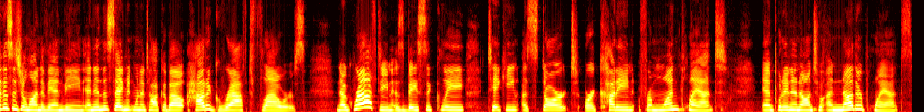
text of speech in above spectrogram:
Hi, this is Yolanda Vanveen, and in this segment, we're going to talk about how to graft flowers. Now, grafting is basically taking a start or a cutting from one plant and putting it onto another plant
